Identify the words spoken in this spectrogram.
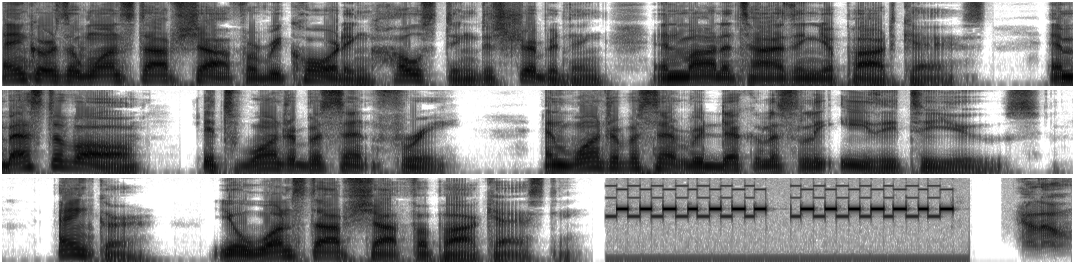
Anchor is a one-stop shop for recording, hosting, distributing, and monetizing your podcast. And best of all, it's 100% free and 100% ridiculously easy to use. Anchor, your one-stop shop for podcasting. Hello,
